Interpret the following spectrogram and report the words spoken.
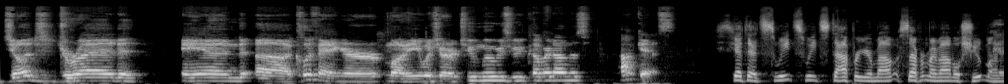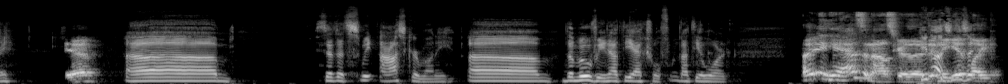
Judge Dredd and uh, Cliffhanger money, which are two movies we've covered on this podcast. He's got that sweet, sweet stopper your mom, stopper my mom will shoot money. Yeah. Um, he's got that sweet Oscar money. Um, the movie, not the actual, not the award. I mean, he has an Oscar though. He Didn't does. he He has a- like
